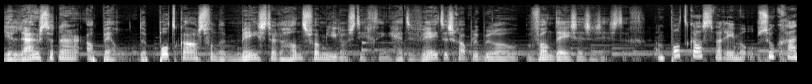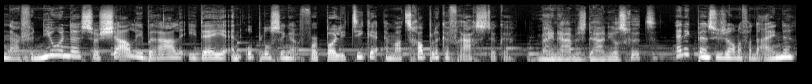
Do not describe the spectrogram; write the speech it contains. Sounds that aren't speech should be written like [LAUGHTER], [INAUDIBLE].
Je luistert naar Appel, de podcast van de Meester Hans van Milo Stichting, het wetenschappelijk bureau van D66. Een podcast waarin we op zoek gaan naar vernieuwende sociaal-liberale ideeën en oplossingen voor politieke en maatschappelijke vraagstukken. Mijn naam is Daniel Schut. En ik ben Suzanne van de Einde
